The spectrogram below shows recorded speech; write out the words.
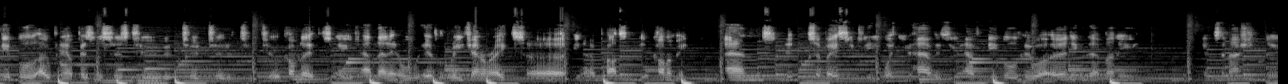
people opening up businesses to to, to, to, to accommodate this need, and then it'll it'll regenerate uh, you know parts of the economy. And it, so basically, what you have is you have people who are earning their money internationally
